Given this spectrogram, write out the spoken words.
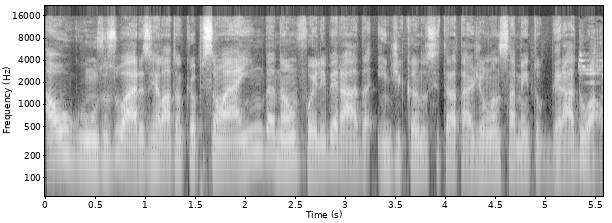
alguns usuários relatam que a opção ainda não foi liberada, indicando se tratar de um lançamento gradual.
